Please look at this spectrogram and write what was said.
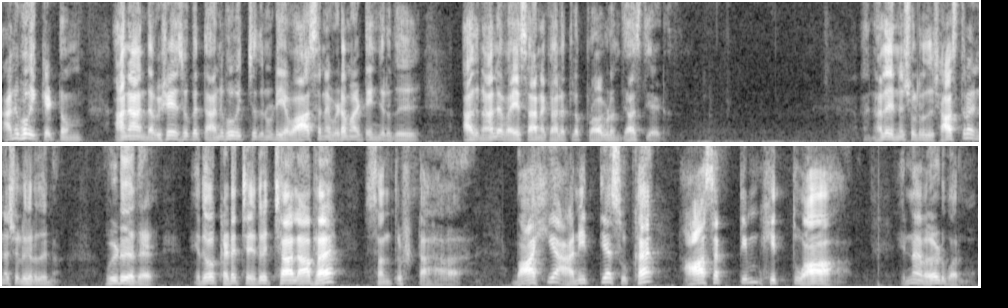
அனுபவிக்கட்டும். ஆனால் அந்த விஷய சுகத்தை அனுபவித்ததுனுடைய வாசனை விடமாட்டேங்கிறது. அதனால் வயசான காலத்தில் ப்ராப்ளம் ஜாஸ்தி ஆகிடுது அதனால் என்ன சொல்கிறது சாஸ்திரம் என்ன சொல்லுகிறதுன்னு விடு அதை. ஏதோ கிடைச்ச எதிர்ச்சா லாப சந்துஷ்டா. பாஹ்ய அனித்ய சுக ஆசக்திம் ஹித்வா. என்ன வேர்டு பாருங்கள்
